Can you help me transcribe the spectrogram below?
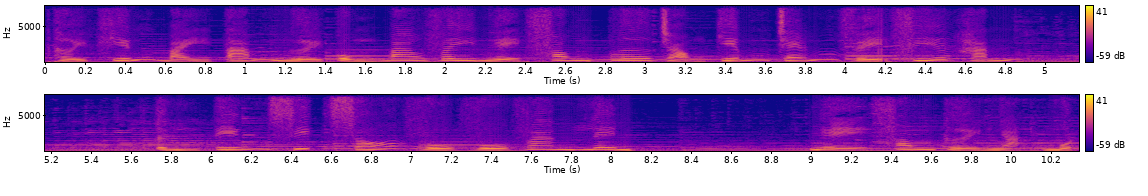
thời khiến bảy tám người cùng bao vây nghệ phong cơ trọng kiếm chém về phía hắn. Từng tiếng xít gió vù vù vang lên. Nghệ phong cười nhạt một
